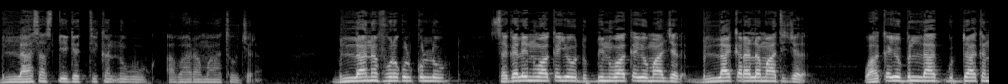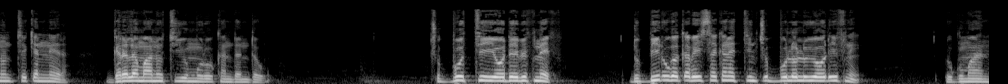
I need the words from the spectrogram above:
billaasaas dhiigatti kan dhowwu abaaramaa ta'u jedha. Billaan hafuura qulqulluu sagaleen waaqayyoo dubbiin waaqayyoo maal jedha? Billaa qara lamaati jedha. Waaqayyo billaa guddaa kan nutti kenneera. Gara lamaanutti muruu kan danda'u. Cubbuutti yoo deebifneef dubbii dhuga qabeessa kana ittiin cubbuu loluu yoo dhiifne dhugumaan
